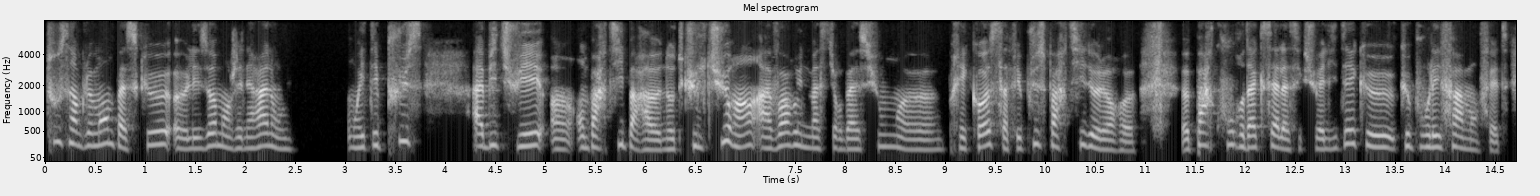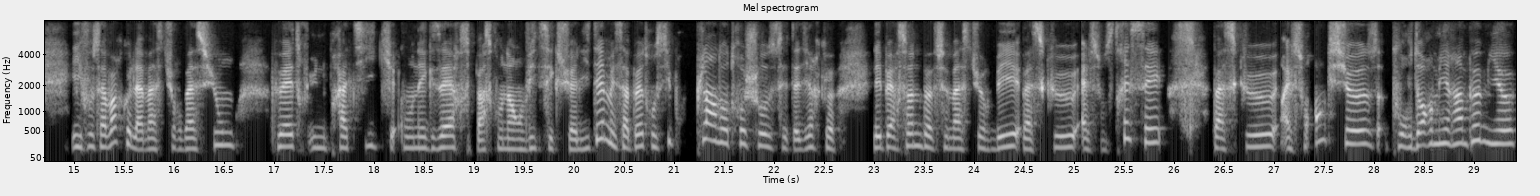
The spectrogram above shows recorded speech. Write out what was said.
tout simplement parce que euh, les hommes, en général, ont, ont été plus habitués, euh, en partie par euh, notre culture, hein, à avoir une masturbation euh, précoce. Ça fait plus partie de leur parcours d'accès à la sexualité que, que pour les femmes, en fait. Il faut savoir que la masturbation peut être une pratique qu'on exerce parce qu'on a envie de sexualité, mais ça peut être aussi pour plein d'autres choses. C'est-à-dire que les personnes peuvent se masturber parce qu'elles sont stressées, parce qu'elles sont anxieuses, pour dormir un peu mieux.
